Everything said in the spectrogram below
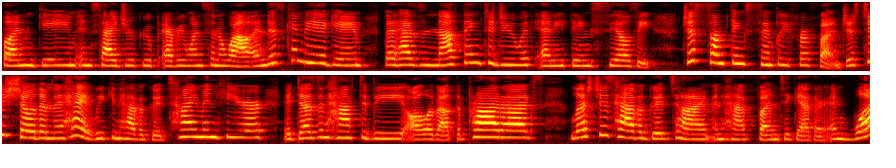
fun game inside your group every once in a while. And this can be a game that has nothing to do with anything salesy, just something simply for fun, just to show them that, hey, we can have a good time in here. It doesn't have to be all about the products. Let's just have a good time and have fun together. And one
